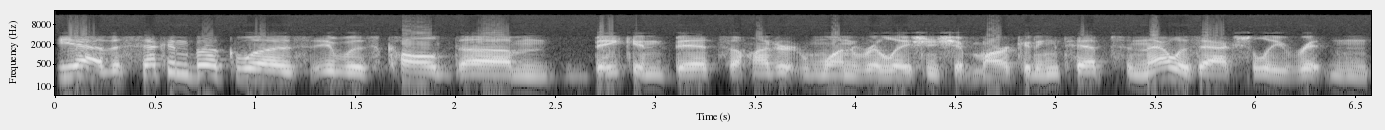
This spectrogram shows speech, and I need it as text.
Yeah, the second book was it was called um, Bacon Bits: 101 Relationship Marketing Tips, and that was actually written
